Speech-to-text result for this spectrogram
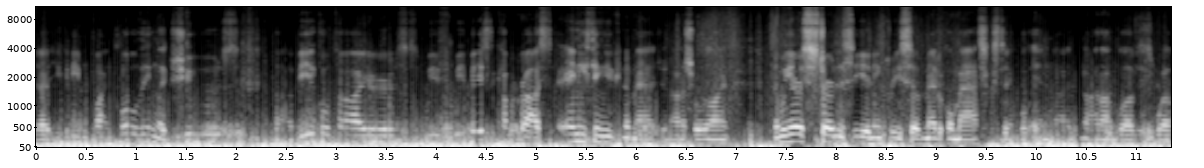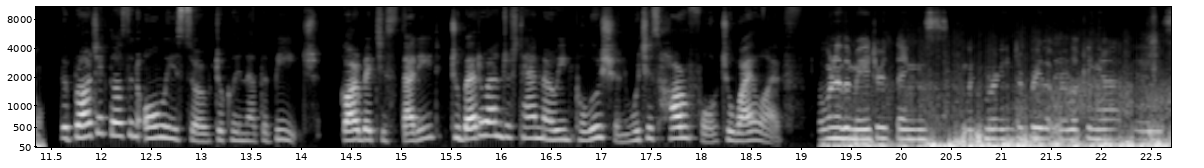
and uh, you can even find clothing like shoes, uh, vehicle tires. We've, we basically come across anything you can imagine on a shoreline. And we are starting to see an increase of medical masks and uh, nylon gloves as well. The project doesn't only serve to clean up the beach. Garbage is studied to better understand marine pollution, which is harmful to wildlife. One of the major things with marine debris that we're looking at is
